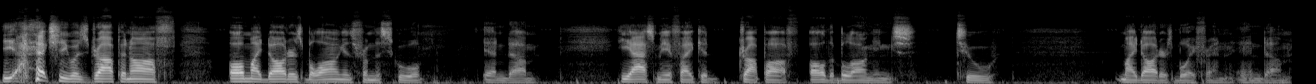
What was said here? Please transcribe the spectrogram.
He actually was dropping off all my daughter's belongings from the school. And um, he asked me if I could drop off all the belongings to my daughter's boyfriend. And um,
